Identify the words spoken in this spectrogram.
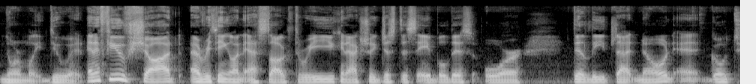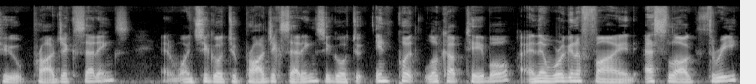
normally do it. And if you've shot everything on slog3, you can actually just disable this or delete that node and go to project settings. And once you go to project settings, you go to input lookup table, and then we're gonna find slog3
